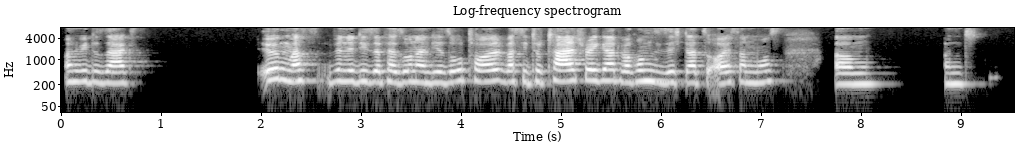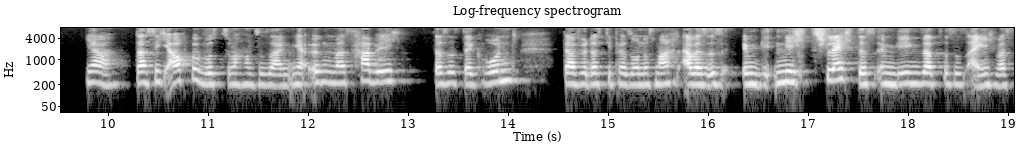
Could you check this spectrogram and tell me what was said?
und wie du sagst, irgendwas findet diese Person an dir so toll, was sie total triggert, warum sie sich dazu äußern muss. Ähm, und ja, das sich auch bewusst zu machen, zu sagen, ja, irgendwas habe ich, das ist der Grund dafür, dass die Person das macht, aber es ist im, nichts Schlechtes. Im Gegensatz ist es eigentlich was,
